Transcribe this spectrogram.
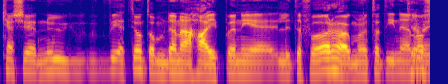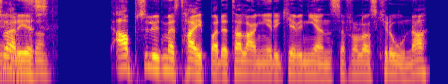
kanske, nu vet jag inte om den här hypen är lite för hög, men de har tagit in en Kevin av Sveriges Jensen. absolut mest hypade talanger i Kevin Jensen från Landskrona.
